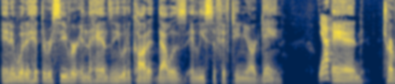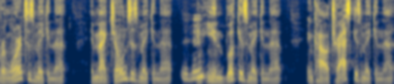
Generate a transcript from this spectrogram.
and it would have hit the receiver in the hands and he would have caught it, that was at least a 15 yard gain. Yeah. And Trevor Lawrence is making that, and Mac Jones is making that, hmm and Ian Book is making that, and Kyle Trask is making that.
